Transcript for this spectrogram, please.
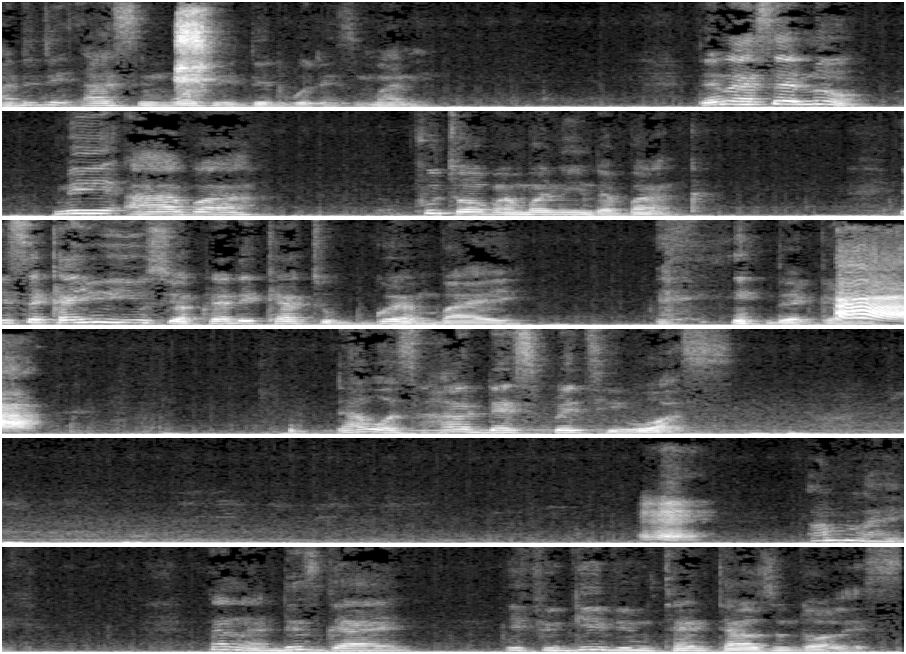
I didn't ask him what he did with his money. Then I said, No, me, I have uh, put all my money in the bank. He said, Can you use your credit card to go and buy the gas? Ah. That was how desperate he was. Mm. I'm like, Nana, this guy, if you give him $10,000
